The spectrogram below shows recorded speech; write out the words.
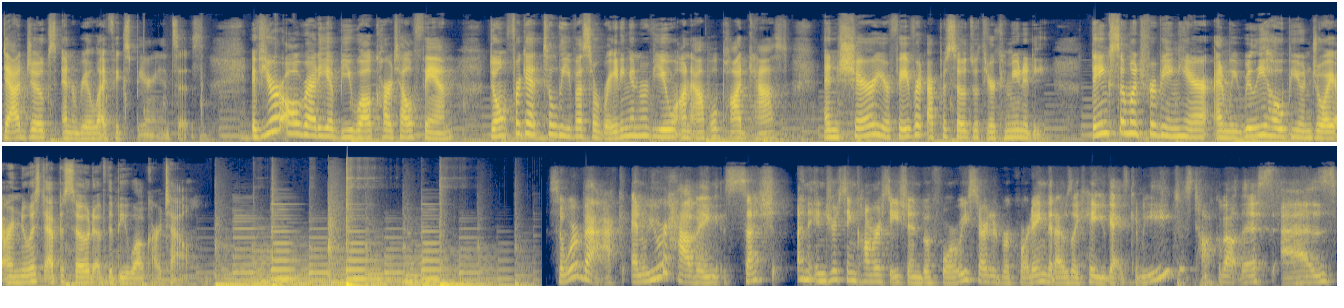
dad jokes, and real life experiences. If you're already a Be Well Cartel fan, don't forget to leave us a rating and review on Apple Podcasts and share your favorite episodes with your community. Thanks so much for being here, and we really hope you enjoy our newest episode of the Be Well Cartel. So we're back, and we were having such an interesting conversation before we started recording that I was like, hey, you guys, can we just talk about this as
